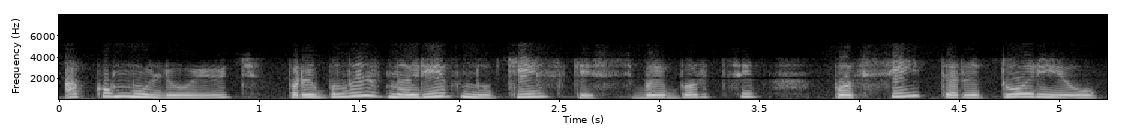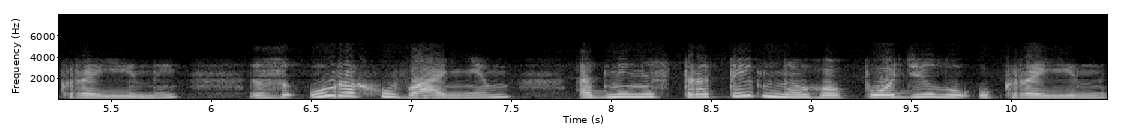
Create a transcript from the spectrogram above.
акумулюють приблизно рівну кількість виборців по всій території України з урахуванням адміністративного поділу України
